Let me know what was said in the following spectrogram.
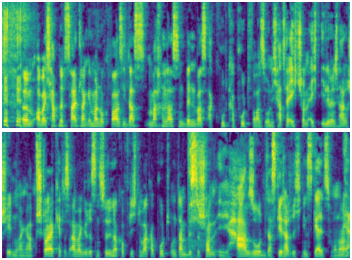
ähm, aber ich habe eine Zeit lang immer nur quasi das machen lassen, wenn was akut kaputt war. So, und ich hatte echt schon echt elementare Schäden dran gehabt. Steuerkette ist einmal gerissen, Zylinderkopfdichte war kaputt und dann bist du schon, ja, so, das geht halt richtig ins Geld. So, ne? Ja.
